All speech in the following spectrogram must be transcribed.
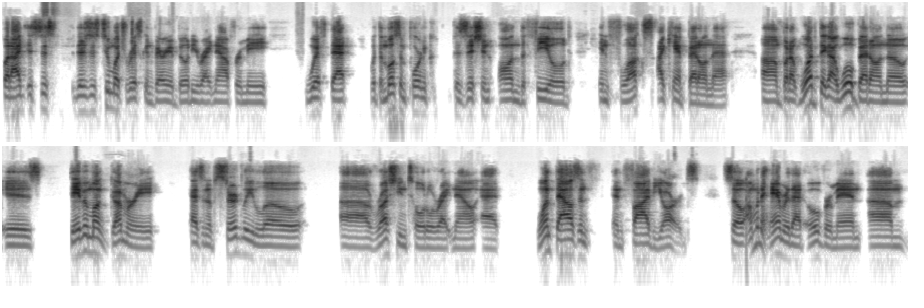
But I, it's just there's just too much risk and variability right now for me with that with the most important position on the field in flux. I can't bet on that. Um, but one thing I will bet on though is David Montgomery has an absurdly low uh, rushing total right now at 1,005 yards. So I'm going to hammer that over, man. Um,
